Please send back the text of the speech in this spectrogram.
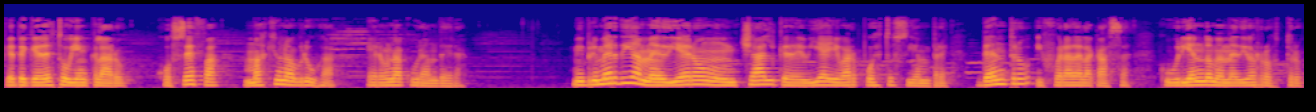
Que te quede esto bien claro, Josefa, más que una bruja, era una curandera. Mi primer día me dieron un chal que debía llevar puesto siempre, dentro y fuera de la casa, cubriéndome medio rostro.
